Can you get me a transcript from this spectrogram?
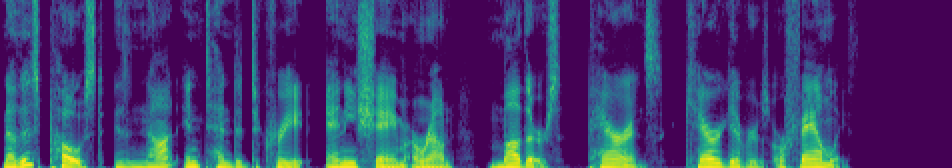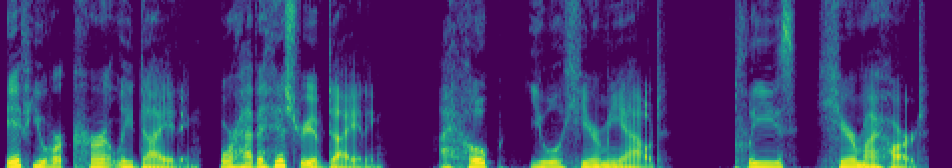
Now, this post is not intended to create any shame around mothers, parents, caregivers, or families. If you are currently dieting or have a history of dieting, I hope you will hear me out. Please hear my heart.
